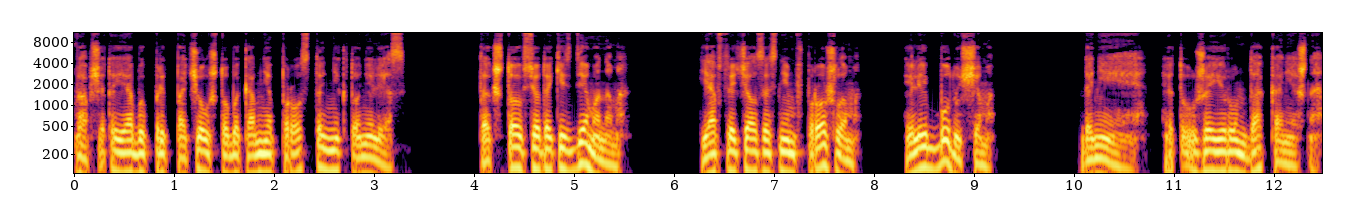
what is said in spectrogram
Вообще-то я бы предпочел, чтобы ко мне просто никто не лез. Так что все-таки с демоном? Я встречался с ним в прошлом или будущем? Да не, это уже ерунда, конечно.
